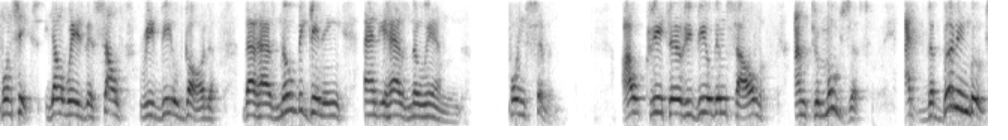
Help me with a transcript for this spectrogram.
Point six, Yahweh is the self-revealed God that has no beginning and he has no end. Point seven, our Creator revealed himself unto Moses at the burning bush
